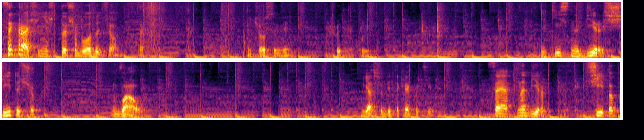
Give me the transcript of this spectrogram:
це краще, ніж те, що було до цього. Так. Нічого собі. Що це таке? Якийсь набір щіточок. Вау. Я собі таке хотів. Це набір щіток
